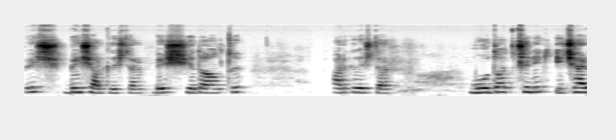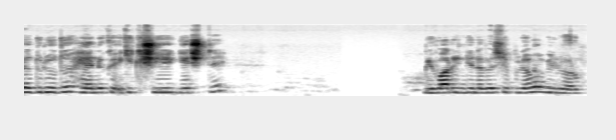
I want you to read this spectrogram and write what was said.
5 5 arkadaşlar. 5 ya da 6. Arkadaşlar Muğdat Çelik içeride duruyordu. Henrique iki kişiyi geçti. Bir var incelemesi yapılıyor ama bilmiyorum.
